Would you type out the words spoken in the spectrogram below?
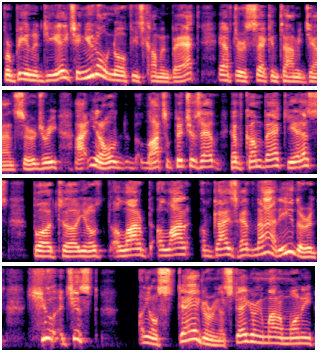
for being a DH, and you don't know if he's coming back after a second Tommy John surgery. I, you know, lots of pitchers have have come back, yes, but uh, you know, a lot of a lot of guys have not either. It, just you know, staggering, a staggering amount of money,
